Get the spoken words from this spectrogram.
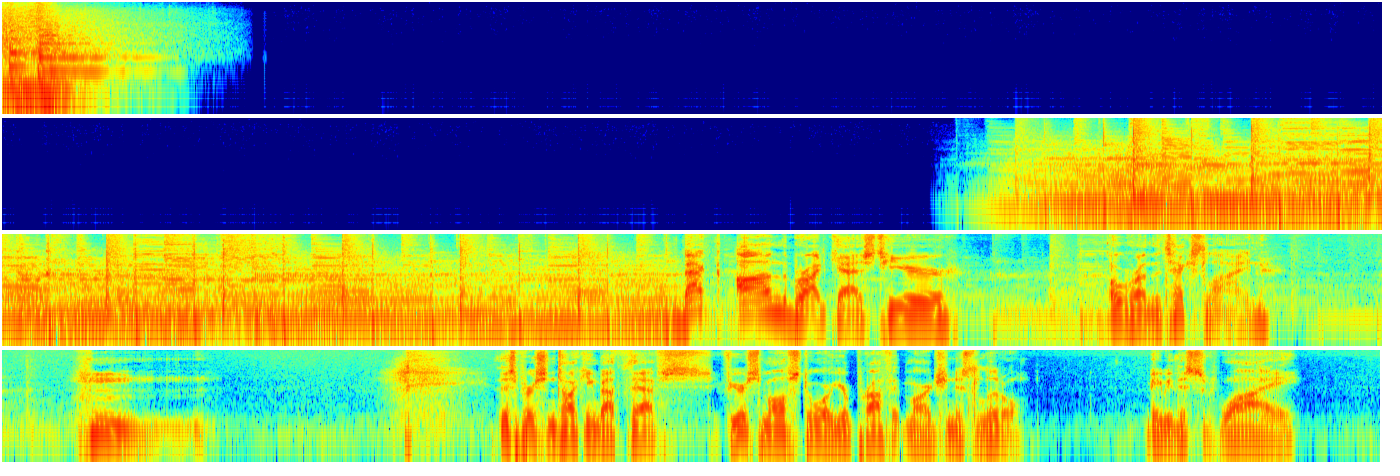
Back on the broadcast here over on the text line. Hmm. This person talking about thefts. If you're a small store, your profit margin is little. Maybe this is why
